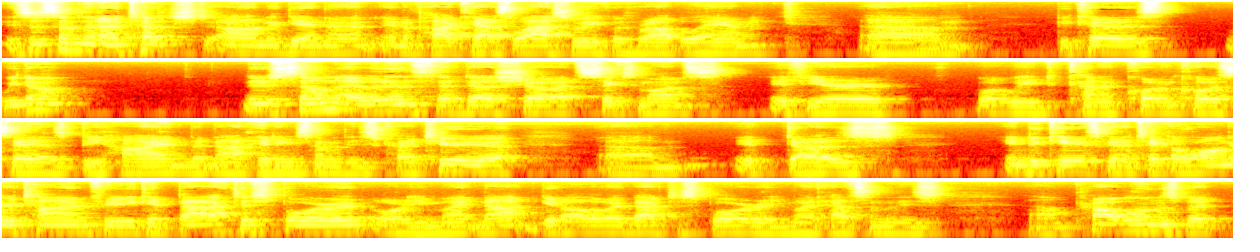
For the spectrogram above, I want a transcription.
this is something I touched on again in in a podcast last week with Rob Lamb, um, because we don't. There's some evidence that does show at six months if you're what we kind of quote unquote say is behind but not hitting some of these criteria, um, it does indicate it's going to take a longer time for you to get back to sport, or you might not get all the way back to sport, or you might have some of these um, problems, but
